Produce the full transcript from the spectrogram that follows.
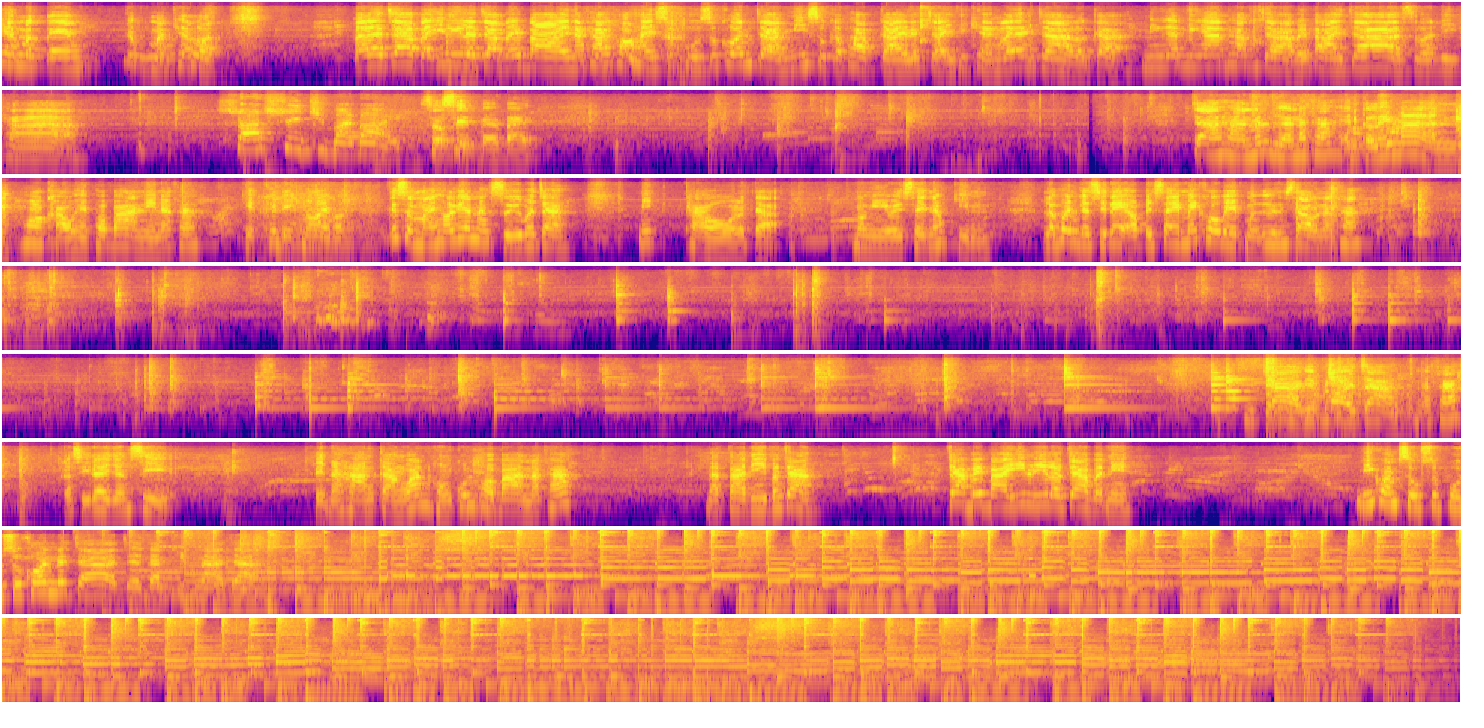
กินหมักแตงกับหมักแครอทไปแล้วจ้าไปอีหลีแล้วจ้าบายบายนะคะ ขอให้สุขูสุขคนจ้ามีสุขภาพกายและใจที่แข็งแรงจ้าแล้วก็มีเงินมีงานทำจ้าบายบายจ้า สวัสดีค่ะ Sausage, bye bye. สวัสดีบายบาย จ้าอาหารมันเหลือนะคะแอนก็เลยมาอันห่อเข่าให้พ่อบ้านนี่นะคะเห็ดคือเด็กหน่อยปะคือสมัยเขาเรียนหนังสือปะจ้ามีเข่าแล้วก็บางนี้ไว้ใส่น้ำกิน แล้วเพื่อนก็สิได้เอาไปใส่ไมโครเวฟมืออื่นเสาร์นะคะ เรียบร้อยจ้านะคะกระสีได้ยังสี่ เป็นอาหารกลางวันของคุณพ่อบ้านนะคะหน้าตาดีปะจ้าจ้าบายบายอีลีเราจ้าบัดนี้ มีความสุขสุขผูสุขคนด้วยจ้า เจอกันคลิปหน้าจ้า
